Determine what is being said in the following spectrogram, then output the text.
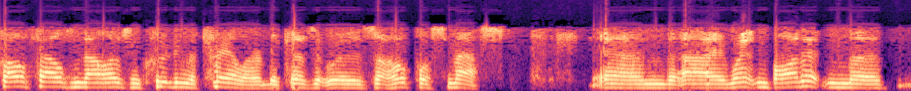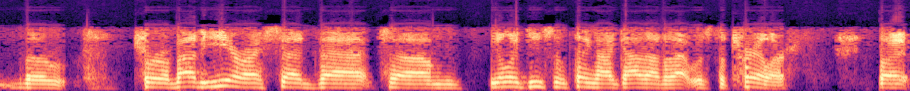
twelve thousand dollars, including the trailer, because it was a hopeless mess. And I went and bought it, and the the for about a year, I said that um, the only decent thing I got out of that was the trailer, but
